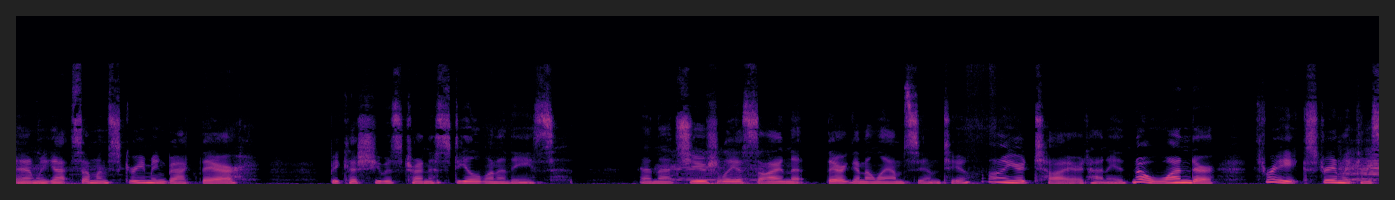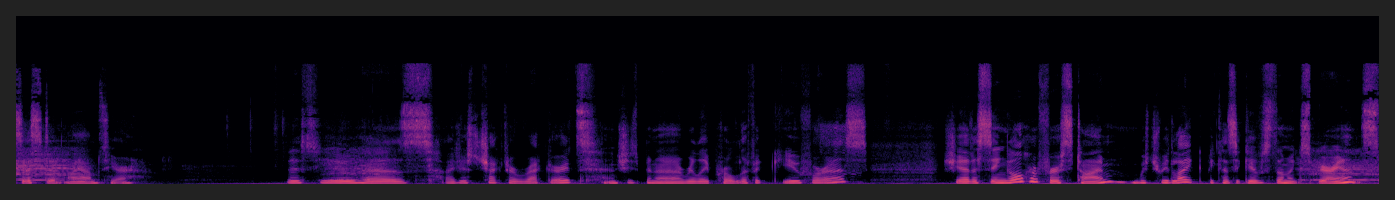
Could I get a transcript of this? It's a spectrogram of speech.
And we got someone screaming back there because she was trying to steal one of these. And that's usually a sign that they're going to lamb soon too. Oh, you're tired, honey. No wonder. Three extremely consistent lambs here. This ewe has, I just checked her records, and she's been a really prolific ewe for us. She had a single her first time, which we like because it gives them experience.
